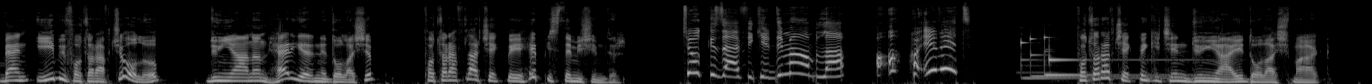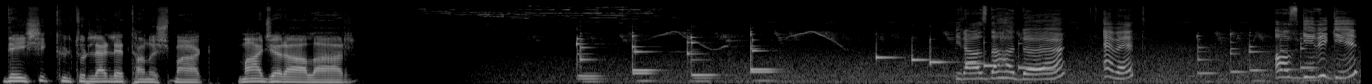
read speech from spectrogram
Ben iyi bir fotoğrafçı olup dünyanın her yerini dolaşıp fotoğraflar çekmeyi hep istemişimdir. Çok güzel fikir değil mi abla? Ha evet. Fotoğraf çekmek için dünyayı dolaşmak, değişik kültürlerle tanışmak, maceralar. Biraz daha dön. Evet. Az geri git.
